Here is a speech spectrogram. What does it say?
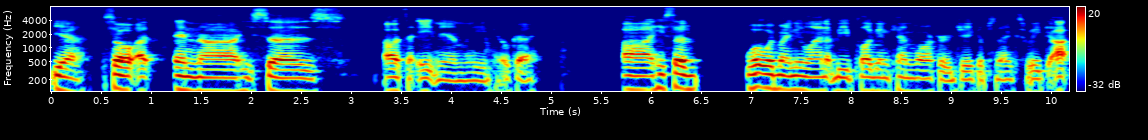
yeah, so uh, and uh, he says, "Oh, it's an eight man league." Okay. Uh, he said what would my new lineup be? Plug in Ken Walker Jacobs next week. I,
